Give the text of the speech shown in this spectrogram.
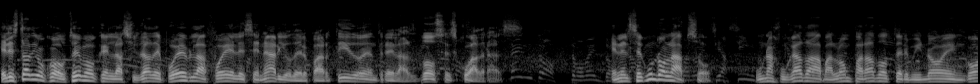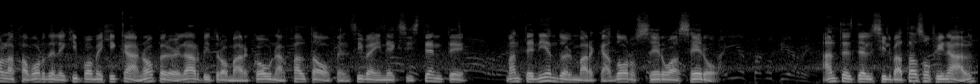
El Estadio Cuauhtémoc en la ciudad de Puebla fue el escenario del partido entre las dos escuadras. En el segundo lapso, una jugada a balón parado terminó en gol a favor del equipo mexicano, pero el árbitro marcó una falta ofensiva inexistente, manteniendo el marcador 0 a 0. Antes del silbatazo final,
